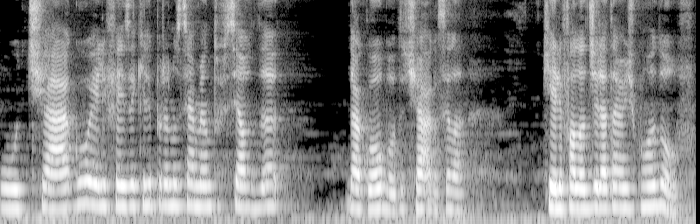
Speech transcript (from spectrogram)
O Thiago, ele fez aquele pronunciamento oficial da, da Globo, do Thiago, sei lá. Que ele falou diretamente com o Rodolfo.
